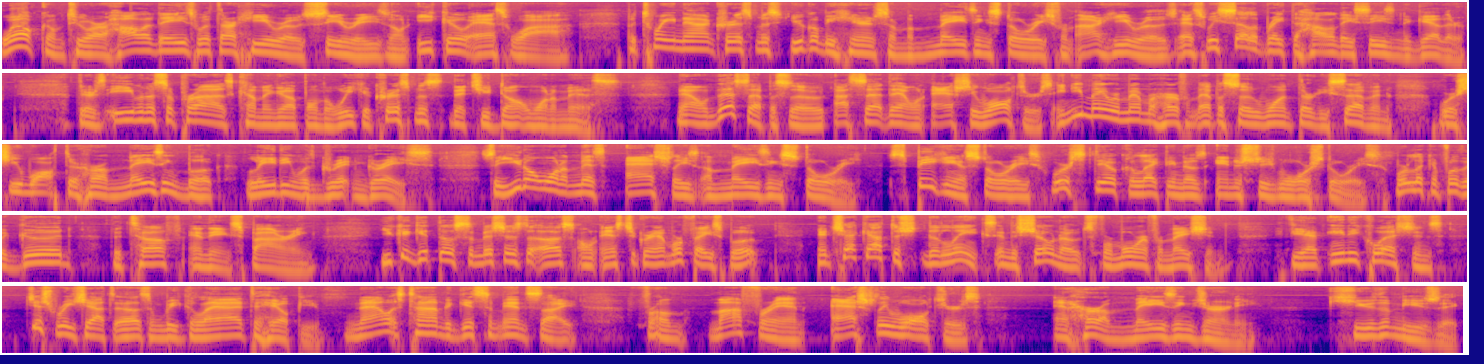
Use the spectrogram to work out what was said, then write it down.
Welcome to our Holidays with Our Heroes series on EECO Ask Why. Between now and Christmas, you're going to be hearing some amazing stories from our heroes as we celebrate the holiday season together. There's even a surprise coming up on the week of Christmas that you don't want to miss. Now, on this episode, I sat down with Ashley Walters, and you may remember her from episode 137, where she walked through her amazing book, Leading with Grit and Grace. So you don't want to miss Ashley's amazing story. Speaking of stories, we're still collecting those industry war stories. We're looking for the good, the tough, and the inspiring. You can get those submissions to us on Instagram or Facebook and check out the, sh- the links in the show notes for more information. If you have any questions, just reach out to us and we'll be glad to help you. Now it's time to get some insight from my friend Ashley Walters and her amazing journey. Cue the music.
